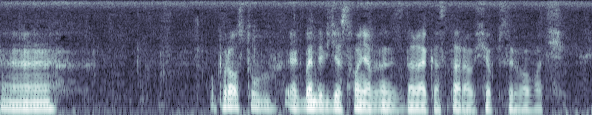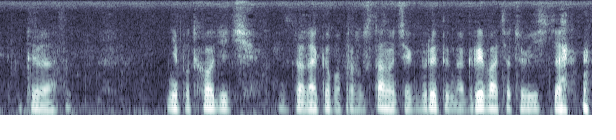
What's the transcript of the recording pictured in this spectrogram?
Eee, po prostu jak będę widział słonia, będę z daleka starał się obserwować. I tyle. Nie podchodzić z daleka, po prostu stanąć jak wryty, nagrywać oczywiście.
